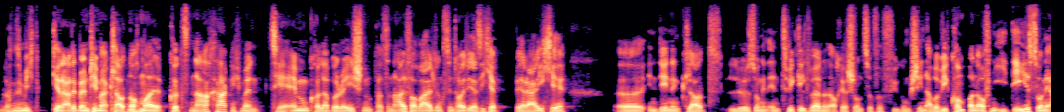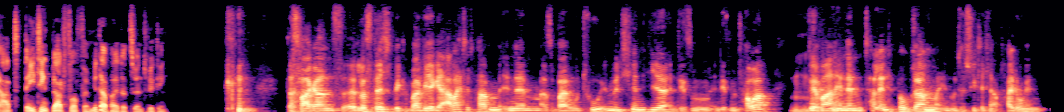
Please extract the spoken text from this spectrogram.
Lassen Sie mich gerade beim Thema Cloud nochmal kurz nachhaken. Ich meine, CRM, Collaboration, Personalverwaltung sind heute ja sicher Bereiche, äh, in denen Cloud-Lösungen entwickelt werden und auch ja schon zur Verfügung stehen. Aber wie kommt man auf eine Idee, so eine Art Dating-Plattform für Mitarbeiter zu entwickeln? Das war ganz äh, lustig, weil wir gearbeitet haben in dem, also bei U2 in München hier in diesem, in diesem Tower. Mhm. Wir waren in einem Talenteprogramm in unterschiedlichen Abteilungen.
